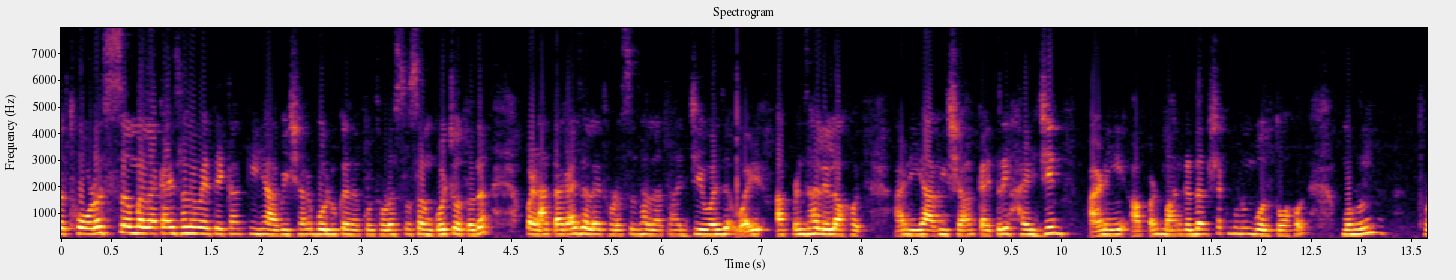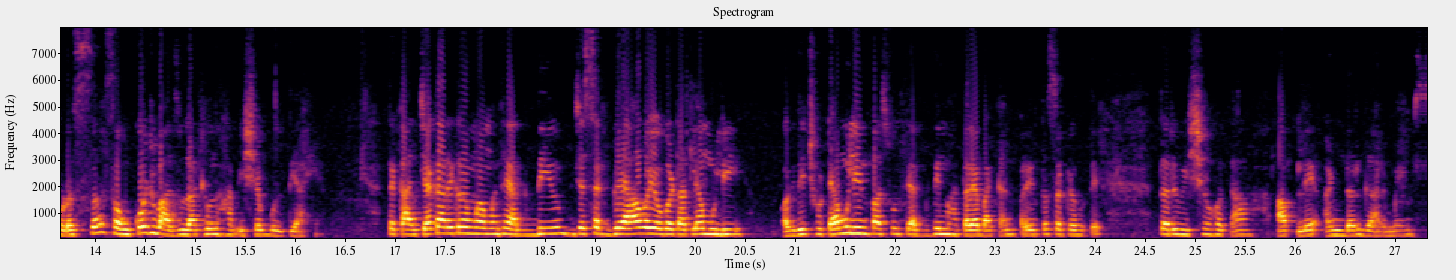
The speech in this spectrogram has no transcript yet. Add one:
तर थोडंसं मला काय झालं माहिती आहे का की ह्या विषयावर बोलू का नको थोडंसं संकोच होतं ना. पण आता काय झालं आहे थोडंसं झालं आता जीव वय आपण झालेलो आहोत आणि या विषयावर काहीतरी हायजीन आणि आपण मार्गदर्शक म्हणून बोलतो आहोत. म्हणून थोडंसं संकोच बाजूला ठेवून हा विषय बोलते आहे. तर कालच्या कार्यक्रमामध्ये अगदी म्हणजे सगळ्या वयोगटातल्या मुली अगदी छोट्या मुलींपासून ते अगदी म्हाताऱ्या बायकांपर्यंत सगळे होते. तर विषय होता आपले अंडर गारमेंट्स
